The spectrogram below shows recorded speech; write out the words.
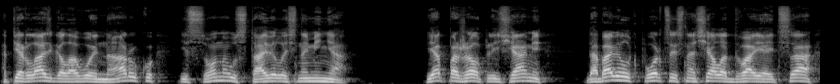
оперлась головой на руку и сонно уставилась на меня. Я пожал плечами, добавил к порции сначала два яйца,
